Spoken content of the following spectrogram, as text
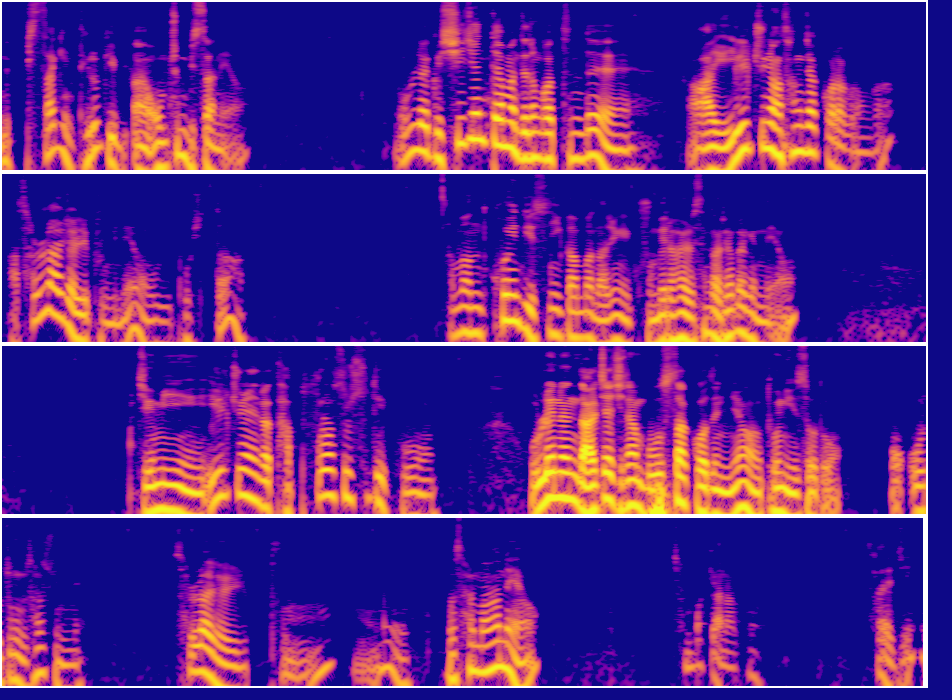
근데 비싸긴 더럽게 비- 아 엄청 비싸네요 원래 그 시즌 때만 되는 것 같은데 아 이게 1주년 상자 거라 그런가? 아 설날 전리품이네요 오, 이거 멋있다 한번 코인도 있으니까 한번 나중에 구매를 할 생각을 해봐야겠네요 지금 이 1주년이라 다 풀었을 수도 있고 원래는 날짜 지나면 못 샀거든요 돈이 있어도 어, 5 정도 살 수 있네. 설날 절품. 뭐 이거 살만하네요. 천밖에 안 하고 사야지.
